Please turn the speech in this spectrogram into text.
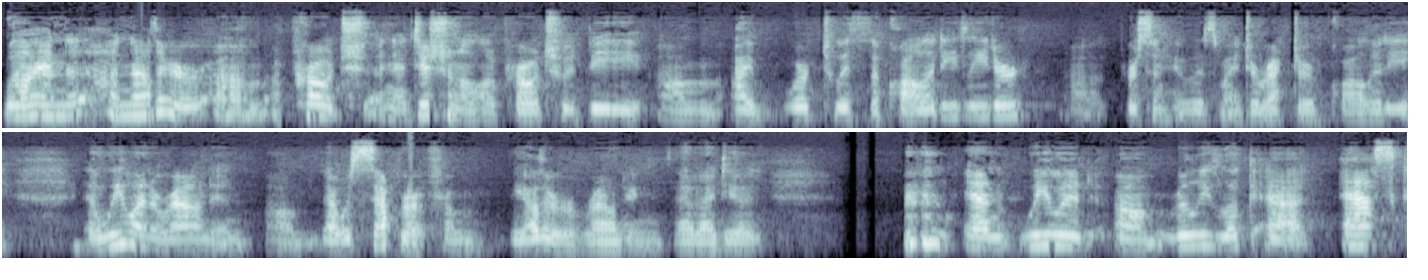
well, and another um, approach, an additional approach, would be um, I worked with the quality leader, uh, person who was my director of quality, and we went around, and um, that was separate from the other rounding that I did. and we would um, really look at, ask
